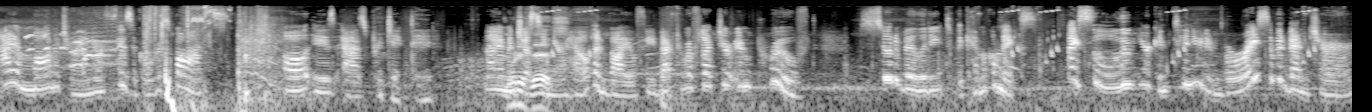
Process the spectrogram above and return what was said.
I am monitoring your physical response. All is as predicted. I am What adjusting your health and biofeedback to reflect your improved suitability to the chemical mix. I salute your continued embrace of adventure.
